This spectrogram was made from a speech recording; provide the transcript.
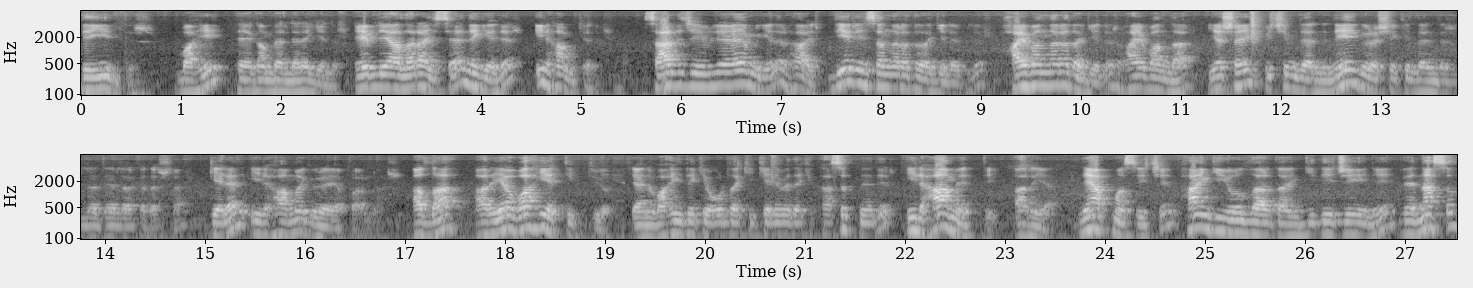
değildir. Vahiy peygamberlere gelir. Evliyalara ise ne gelir? İlham gelir. Sadece evliyaya mı gelir? Hayır. Diğer insanlara da gelebilir. Hayvanlara da gelir. Hayvanlar yaşayış biçimlerini neye göre şekillendirirler değerli arkadaşlar? Gelen ilhama göre yaparlar. Allah araya vahyettik diyor. Yani vahiydeki oradaki kelimedeki kasıt nedir? İlham ettik araya. Ne yapması için? Hangi yollardan gideceğini ve nasıl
